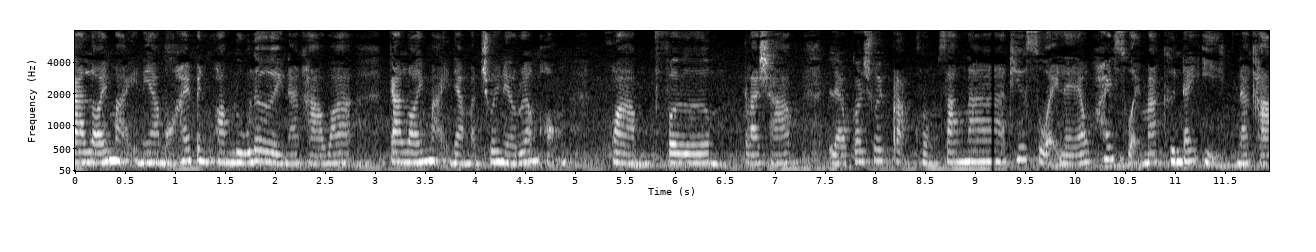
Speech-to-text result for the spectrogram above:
การร้อยไหมเนี่ยหมอให้เป็นความรู้เลยนะคะว่าการร้อยไหมเนี่ยมันช่วยในเรื่องของความเฟิร์มกระชับ แล้วก็ช่วยปรับโครงสร้างหน้าที่สวยแล้วให้สวยมากขึ้นได้อีกนะคะ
